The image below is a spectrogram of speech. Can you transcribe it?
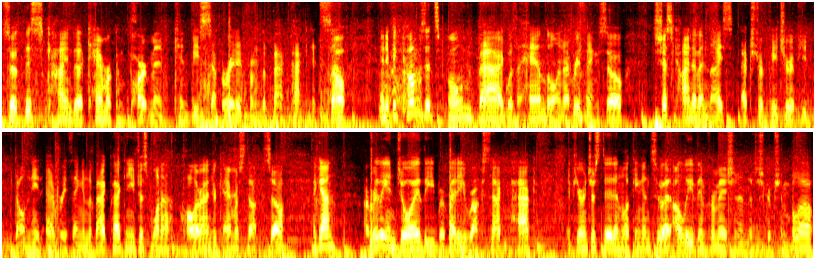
So this kind of camera compartment can be separated from the backpack itself and it becomes its own bag with a handle and everything. So it's just kind of a nice extra feature if you don't need everything in the backpack and you just wanna haul around your camera stuff. So again, I really enjoy the Bravetti rucksack pack. If you're interested in looking into it, I'll leave information in the description below.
